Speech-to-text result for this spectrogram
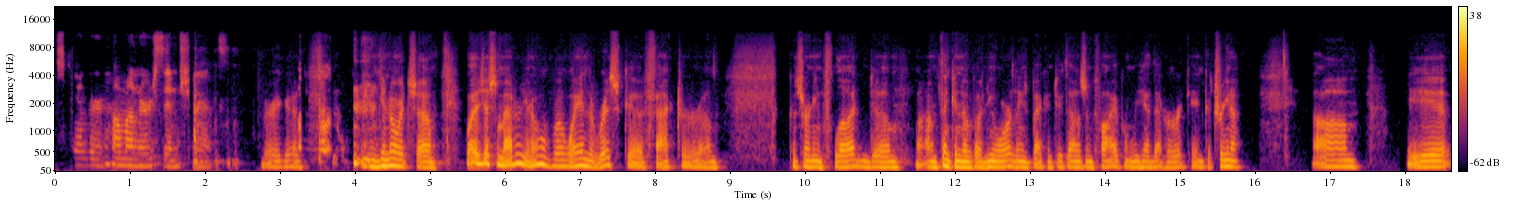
standard homeowners insurance. Very good. you know, it's uh, well, it's just a matter, you know, of weighing the risk uh, factor. Um, concerning flood. Um, I'm thinking of uh, New Orleans back in 2005 when we had that Hurricane Katrina. Um, it,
